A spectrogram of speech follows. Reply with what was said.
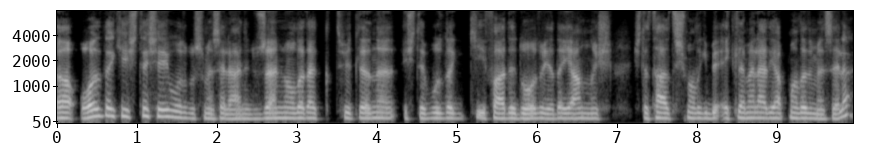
Ya oradaki işte şey vurgusu mesela hani düzenli olarak tweetlerine işte buradaki ifade doğru ya da yanlış işte tartışmalı gibi eklemeler yapmaları mesela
